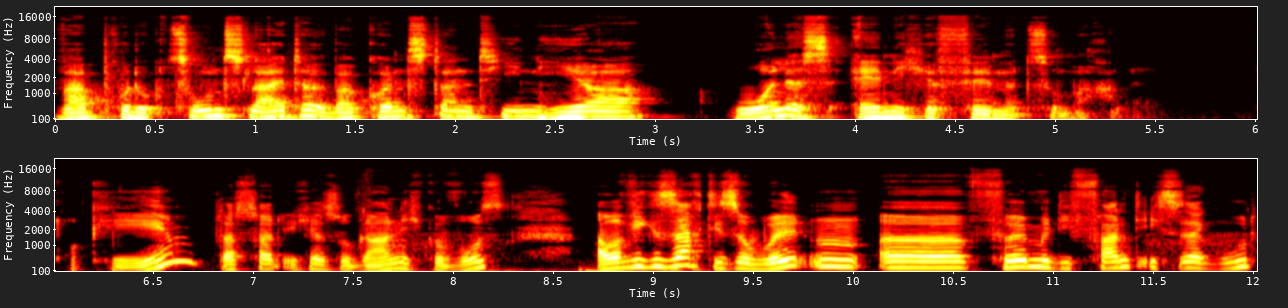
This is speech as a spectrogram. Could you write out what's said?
war Produktionsleiter über Konstantin hier Wallace-ähnliche Filme zu machen. Okay, das hatte ich ja so gar nicht gewusst. Aber wie gesagt, diese Wilton-Filme, die fand ich sehr gut.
